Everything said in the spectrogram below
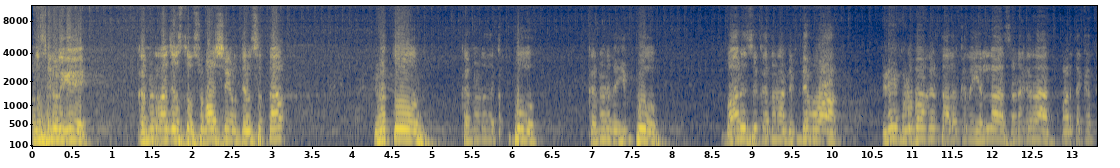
ಮನಸ್ಸುಗಳಿಗೆ ಕನ್ನಡ ರಾಜ್ಯೋತ್ಸವ ಶುಭಾಶಯಗಳನ್ನು ತಿಳಿಸುತ್ತಾ, ಇವತ್ತು ಕನ್ನಡದ ಕಪ್ಪು, ಕನ್ನಡದ ಹಿಂಪು, ಬಾರಿಸು ಕನ್ನಡ ಡಿಂಡೆಮುವ, ಇಡೀ ಮುಳಬಾಗಲ್ ತಾಲೂಕಿನ ಎಲ್ಲ ಸಡಗರ ಮಾಡ್ತಕ್ಕಂಥ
